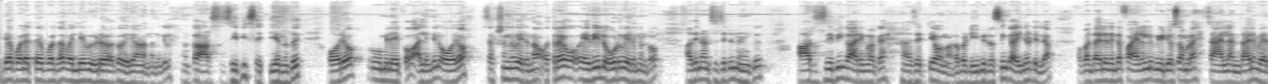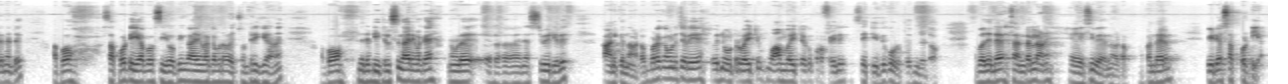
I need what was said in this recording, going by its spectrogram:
ഇതേപോലത്തെ പോലത്തെ വലിയ വീടുകളൊക്കെ വരികയാണെന്നുണ്ടെങ്കിൽ നിങ്ങൾക്ക് R C C B set ചെയ്യുന്നത് ഓരോ റൂമിലേക്കോ അല്ലെങ്കിൽ ഓരോ സെക്ഷനിൽ വരുന്ന എത്ര ഹെവി ലോഡ് വരുന്നുണ്ടോ അതിനനുസരിച്ചിട്ട് നിങ്ങൾക്ക് ആർ സി ബിയും കാര്യങ്ങളൊക്കെ സെറ്റ് ചെയ്യാവുന്നതാണ്. അപ്പോൾ ഡി ബി ഡ്രസ്സിങ് കഴിഞ്ഞിട്ടില്ല. അപ്പോൾ എന്തായാലും ഇതിന്റെ ഫൈനൽ വീഡിയോസ് നമ്മുടെ ചാനൽ എന്തായാലും വരുന്നുണ്ട്. അപ്പോൾ സപ്പോർട്ട് ചെയ്യുക. അപ്പോൾ സി ഒ പിയും കാര്യങ്ങളൊക്കെ ഇവിടെ വെച്ചുകൊണ്ടിരിക്കുകയാണ് അപ്പോൾ ഇതിന്റെ ഡീറ്റെയിൽസും കാര്യങ്ങളൊക്കെ നമ്മൾ നെക്സ്റ്റ് വീഡിയോയിൽ കാണിക്കുന്നതാണ് കേട്ടോ. ഇവിടെ നമ്മൾ ചെറിയ ഒരു ന്യൂട്രൽ വൈറ്റും വാം വൈറ്റും ഒക്കെ പ്രൊഫൈൽ സെറ്റ് ചെയ്ത് കൊടുത്തിട്ടുണ്ട് കേട്ടോ. അപ്പോൾ ഇതിന്റെ സെന്ററിലാണ് എ സി വരുന്നത് കേട്ടോ. അപ്പോൾ എന്തായാലും വീഡിയോ സപ്പോർട്ട് ചെയ്യാം.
